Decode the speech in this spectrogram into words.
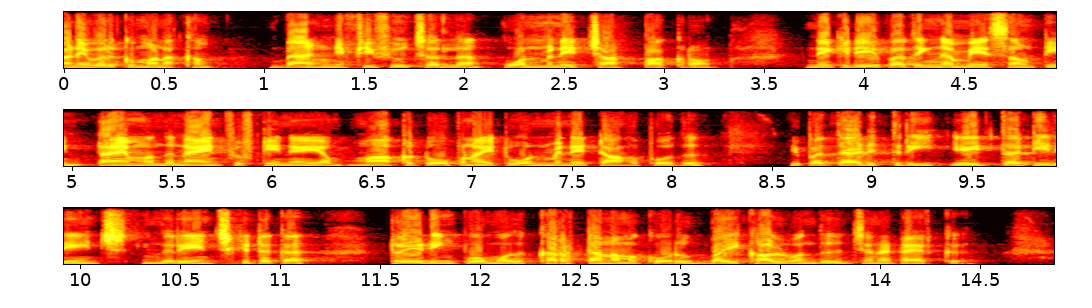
அனைவருக்கும் வணக்கம். Bank Nifty ஃபியூச்சரில் ஒன் மினிட் சார்ட் பார்க்குறோம். இன்றைக்கி டே பார்த்தீங்கன்னா மே செவன்டீன் டைம் வந்து nine fifteen AM market open ஆகிட்டு ஒன் மினிட் ஆக போகுது. இப்போ thirty three eight thirty range இந்த ரேஞ்ச் கிட்டக்க ட்ரேடிங் போகும்போது கரெக்டாக நமக்கு ஒரு பைக்கால் வந்து ஜெனரேட் ஆயிருக்கு.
